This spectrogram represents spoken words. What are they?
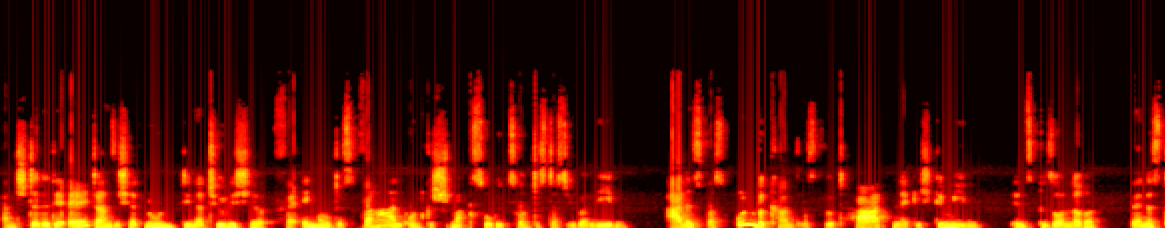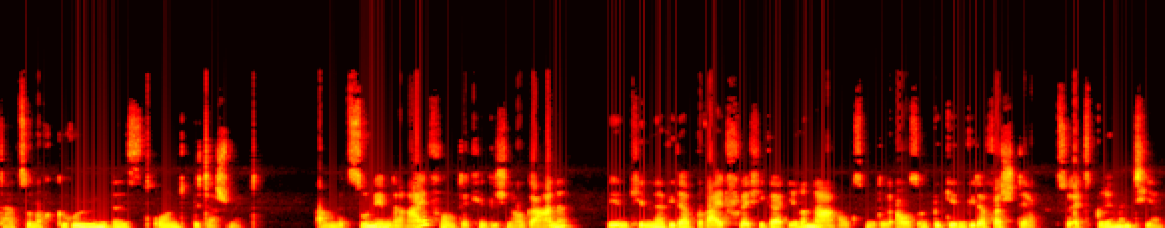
anstelle der Eltern sichert nun die natürliche Verengung des Wahl- und Geschmackshorizontes das Überleben. Alles, was unbekannt ist, wird hartnäckig gemieden insbesondere wenn es dazu noch grün ist und bitter schmeckt. Aber mit zunehmender Reifung der kindlichen Organe wählen Kinder wieder breitflächiger ihre Nahrungsmittel aus und beginnen wieder verstärkt zu experimentieren.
